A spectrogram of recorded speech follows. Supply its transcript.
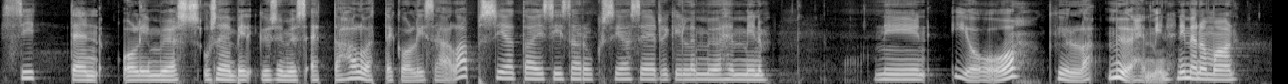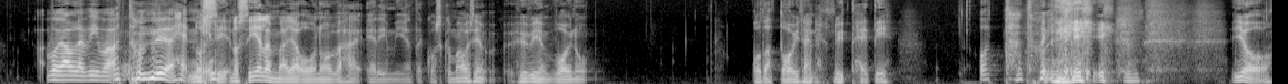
sitten oli myös useampi kysymys, että haluatteko lisää lapsia tai sisaruksia Cedricille myöhemmin. Niin joo, kyllä, myöhemmin. Nimenomaan voi alleviivaa tuon myöhemmin. No, si- no siellä mä ja Oono on vähän eri mieltä, koska mä olisin hyvin voinut ota toinen nyt heti. Ottaa toinen. joo.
